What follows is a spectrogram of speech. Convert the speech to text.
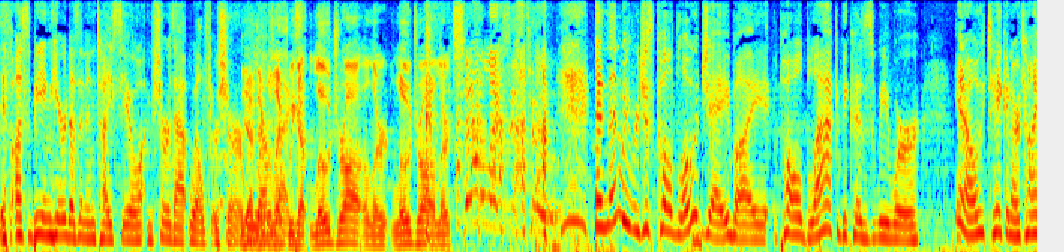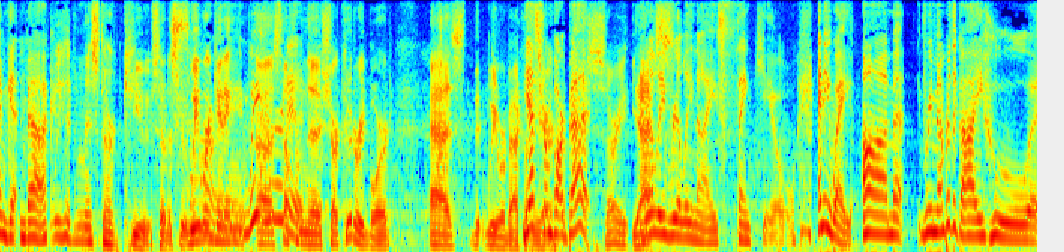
if us being here doesn't entice you, I'm sure that will for sure. Yeah, We they were like, Lex. we got low draw alert, low draw alert. Send Alexis too. And then we were just called Low J by Paul Black because we were, you know, taking our time getting back. We had missed our cue, so to speak. We were getting We uh, stuff it. from the charcuterie board as th- we were back. On Yes, from. Barbette. Sorry, yes. Really, really nice. Thank you. Anyway, um, remember the guy who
